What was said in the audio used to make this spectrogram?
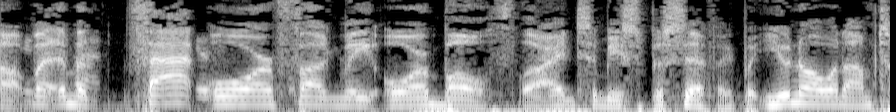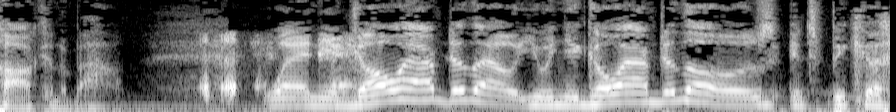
Oh, but, but fat or fugly or both, all right, to be specific. But you know what I'm talking about. When you go after those, when you go after those, it's because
